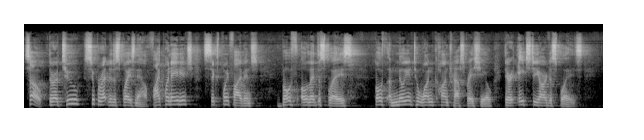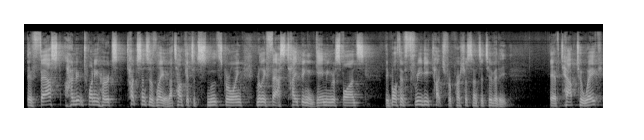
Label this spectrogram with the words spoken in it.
So there are two Super Retina displays now 5.8 inch, 6.5 inch, both OLED displays, both a million to one contrast ratio. They're HDR displays. They have fast 120 hertz touch sensitive layer. That's how it gets its smooth scrolling, really fast typing and gaming response. They both have 3D touch for pressure sensitivity. They have tap to wake.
